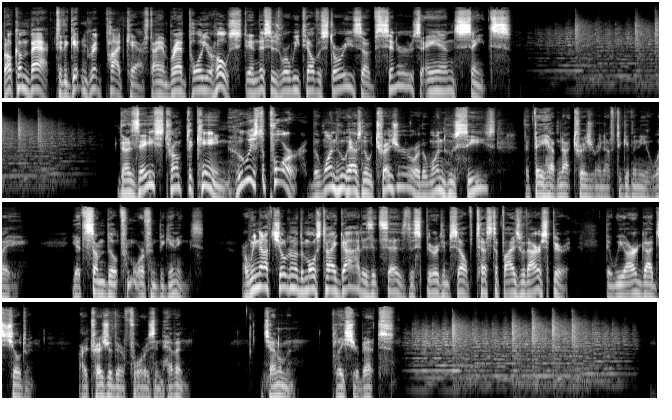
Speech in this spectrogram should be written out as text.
Welcome back to the Getting Grit podcast. I am Brad Pohl, your host, and this is where we tell the stories of sinners and saints. Does ace trump the king? Who is the poor? The one who has no treasure or the one who sees that they have not treasure enough to give any away? Yet some built from orphan beginnings. Are we not children of the Most High God, as it says, the Spirit Himself testifies with our spirit that we are God's children. Our treasure, therefore, is in heaven. Gentlemen, place your bets.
